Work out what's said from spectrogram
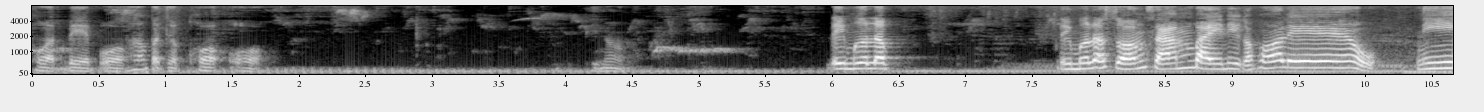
ถอดแบบออกเฮาก็จะเคาะออก พี่น้องได้มือละได้มือละสองสามใบนี่ก็พอแล้วนี่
